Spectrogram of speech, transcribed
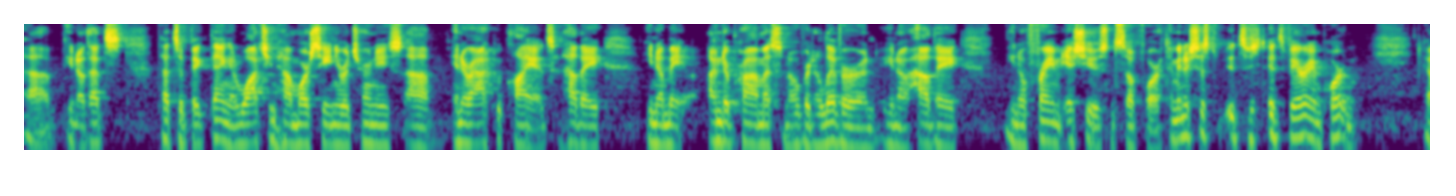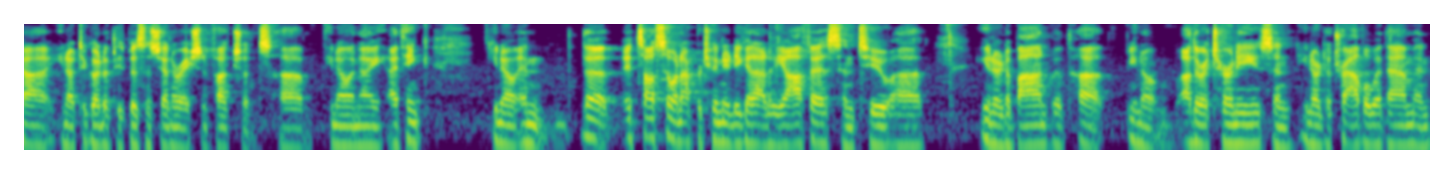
uh, you know, that's that's a big thing. And watching how more senior attorneys uh, interact with clients and how they you know may under promise and over deliver and you know how they you know frame issues and so forth i mean it's just it's just, it's very important uh, you know to go to these business generation functions um, you know and i i think you know and the it's also an opportunity to get out of the office and to uh, you know to bond with uh, you know other attorneys and you know to travel with them and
